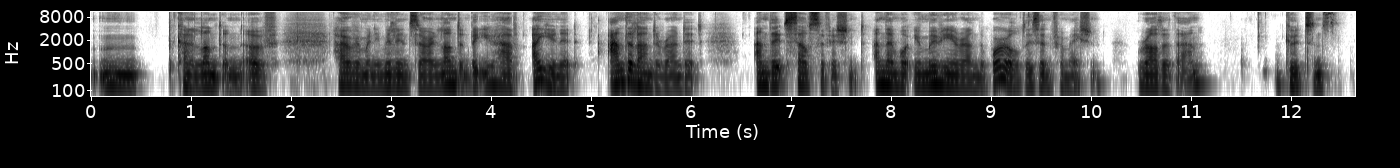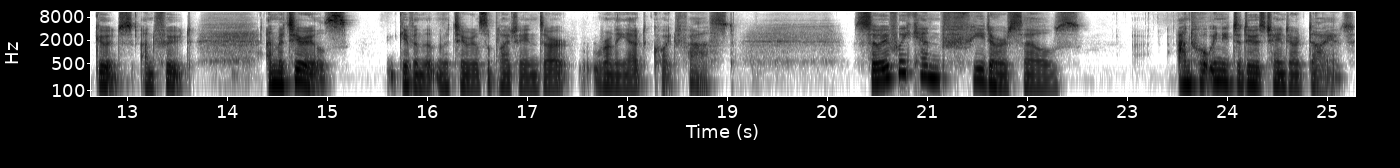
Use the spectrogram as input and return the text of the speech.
mm, kind of London of however many millions there are in London, but you have a unit and the land around it, and it's self sufficient. And then what you're moving around the world is information rather than goods and goods and food and materials, given that the material supply chains are running out quite fast. So if we can feed ourselves and what we need to do is change our diet.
